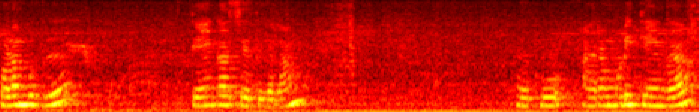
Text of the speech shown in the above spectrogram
குழம்புக்கு தேங்காய் சேர்த்துக்கலாம். அதுக்கு அரை முடி தேங்காய்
